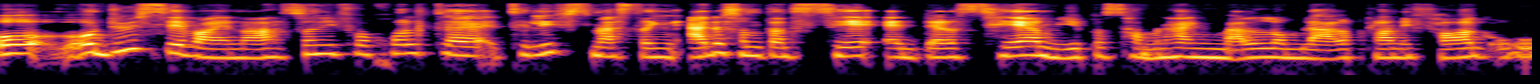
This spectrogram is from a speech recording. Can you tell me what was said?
og, og, du Sivaina, sånn i forhold til, til, livsmestring, er det sånn at ser, dere ser mye på sammenheng mellom læreplan i fag og,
